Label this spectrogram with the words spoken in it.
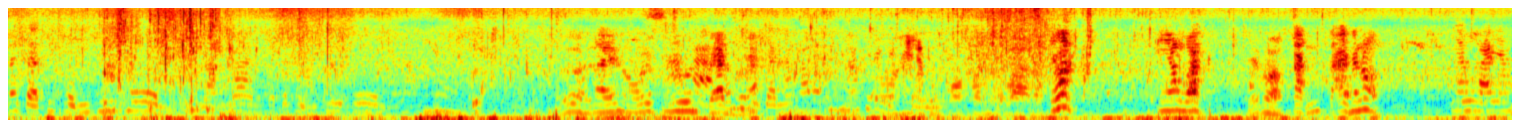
ตั้งแต่ที่ผมที่เพิ่มหลังบ้านก็จะถึงที่เพิ่ม เออไล่หน่อยรุ่นแปดนะเนี่ยกันนะคะว่าที่นี่ที่ได้ให้ผมขอคนว่ายังวะเห็นบ่กันตายซะเนาะยังไปยัง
